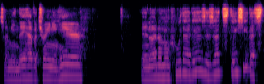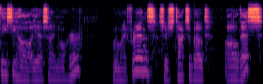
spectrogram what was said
so I mean they have a training here. And I don't know who that is. Is that Stacy? That's Stacy Hall. Yes I know her. One of my friends. So she talks about all this.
